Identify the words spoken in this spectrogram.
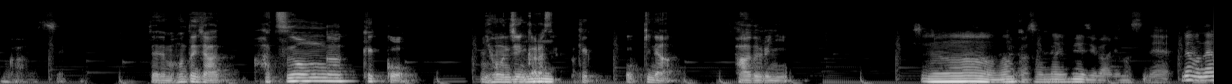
そうなんですよじゃあでも本当にじゃあ発音が結構日本人からすると結構大きなハードルに。うん、なんかそんなイメージがありますね。でもね、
